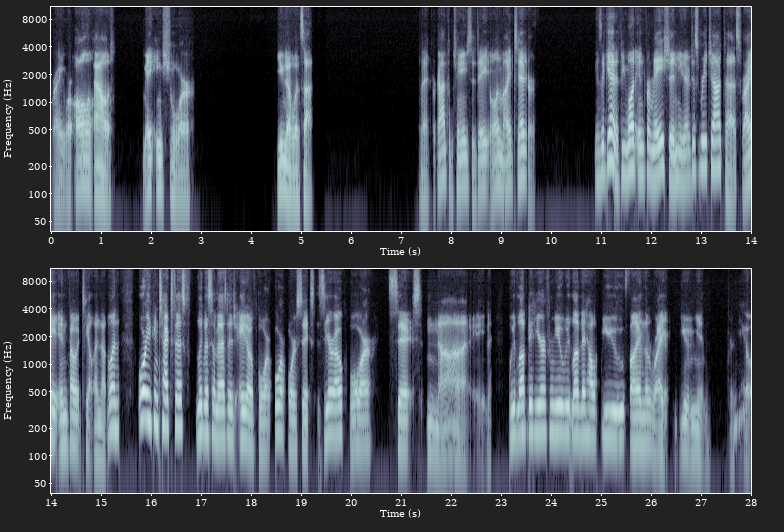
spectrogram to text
right? We're all about making sure you know what's up. And I forgot to change the date on my ticker. Because again, if you want information, you know, just reach out to us, right? Info at TLN.one. Or you can text us, leave us a message, 804 446 0469. We'd love to hear from you. We'd love to help you find the right union for you.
